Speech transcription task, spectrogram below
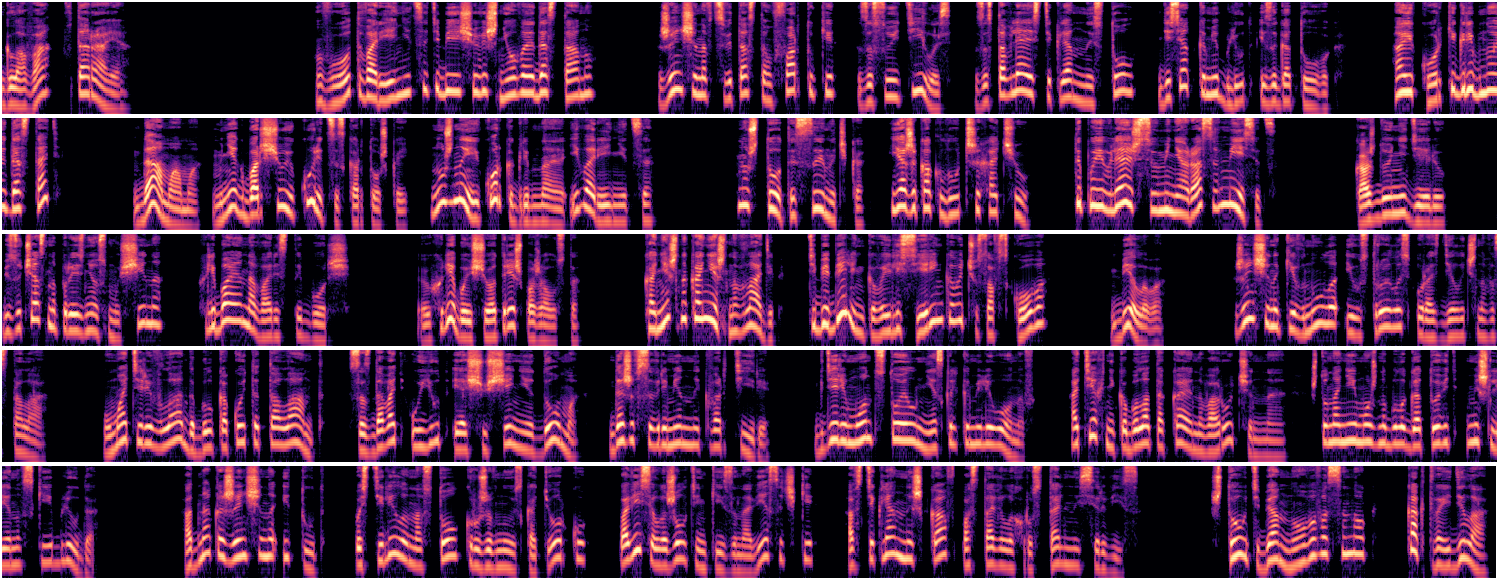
Глава вторая. «Вот, вареница тебе еще вишневая достану». Женщина в цветастом фартуке засуетилась, заставляя стеклянный стол десятками блюд и заготовок. «А и корки грибной достать?» «Да, мама, мне к борщу и курице с картошкой. Нужны и корка грибная, и вареница». «Ну что ты, сыночка, я же как лучше хочу. Ты появляешься у меня раз в месяц». «Каждую неделю», — безучастно произнес мужчина, хлебая наваристый борщ. «Э, «Хлеба еще отрежь, пожалуйста». «Конечно, конечно, Владик. Тебе беленького или серенького, чусовского?» «Белого». Женщина кивнула и устроилась у разделочного стола. У матери Влада был какой-то талант создавать уют и ощущение дома даже в современной квартире, где ремонт стоил несколько миллионов, а техника была такая навороченная, что на ней можно было готовить мишленовские блюда. Однако женщина и тут постелила на стол кружевную скатерку, повесила желтенькие занавесочки, а в стеклянный шкаф поставила хрустальный сервиз. «Что у тебя нового, сынок? Как твои дела?»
